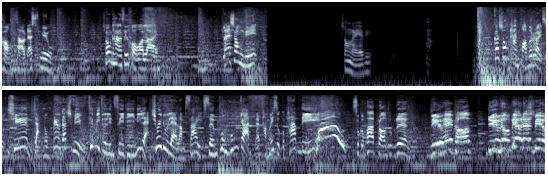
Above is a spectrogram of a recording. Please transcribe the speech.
ของสาวดัชมิลช่องทางซื้อของออนไลน์ และช่องนี้ ช่องไหนอะพี่ ก็ช่องทางความอร่อยสดชื่น จากนมเปรี้ยวดัชมิลที่มีจุลินทรีย์ดีนี่แหละ ช่วยดูแลลำไส้ เสริมภูมิคุ้มกัน และทำให้สุขภาพดีสุขภาพพร้อมทุกเรื่อง ดื่มให้พร้อม ดื่มนมเปรี้ยวดัชมิล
